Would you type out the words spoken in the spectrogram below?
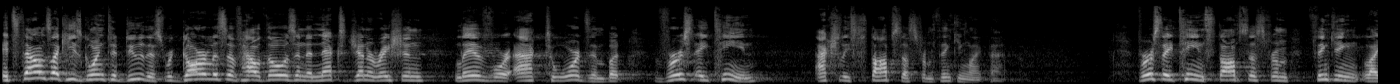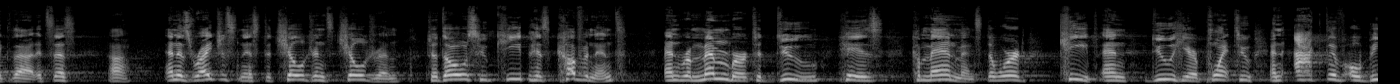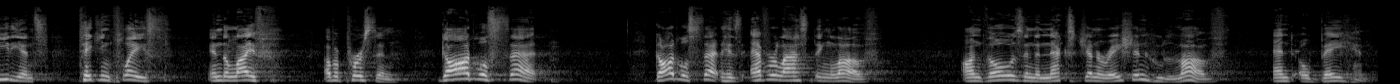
It sounds like he's going to do this regardless of how those in the next generation live or act towards him. But verse 18 actually stops us from thinking like that. Verse 18 stops us from thinking like that. It says, uh, and his righteousness to children's children, to those who keep his covenant and remember to do his commandments. The word keep and do here point to an active obedience taking place in the life of a person. God will set God will set his everlasting love on those in the next generation who love and obey him.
